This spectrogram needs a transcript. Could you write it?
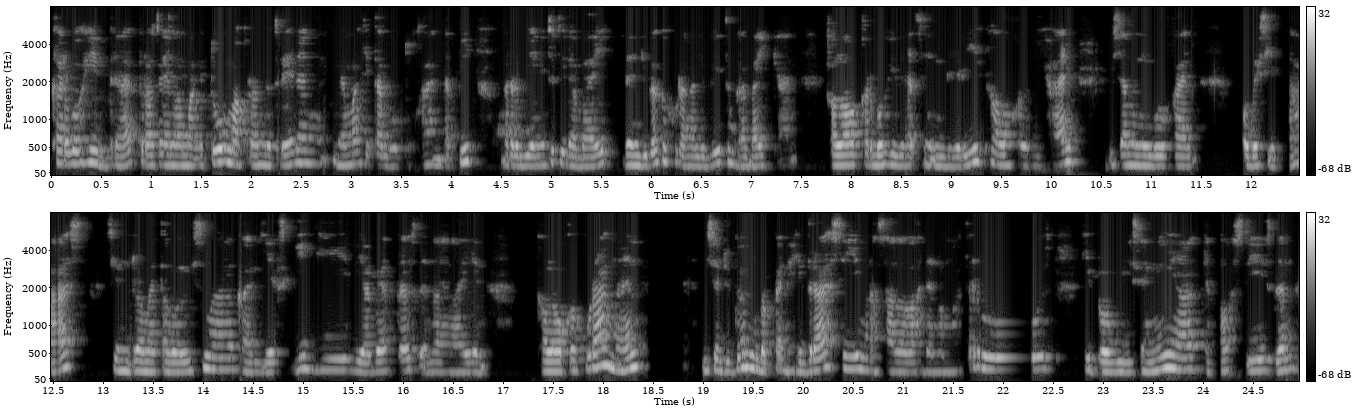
karbohidrat, protein, lemak itu makronutrien yang memang kita butuhkan, tapi berlebihan itu tidak baik dan juga kekurangan juga itu nggak baik kan. Kalau karbohidrat sendiri, kalau kelebihan bisa menimbulkan obesitas, sindrom metabolisme, karies gigi, diabetes, dan lain-lain. Kalau kekurangan, bisa juga menyebabkan hidrasi, merasa lelah dan lemah terus, hipoglisemia, ketosis, dan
